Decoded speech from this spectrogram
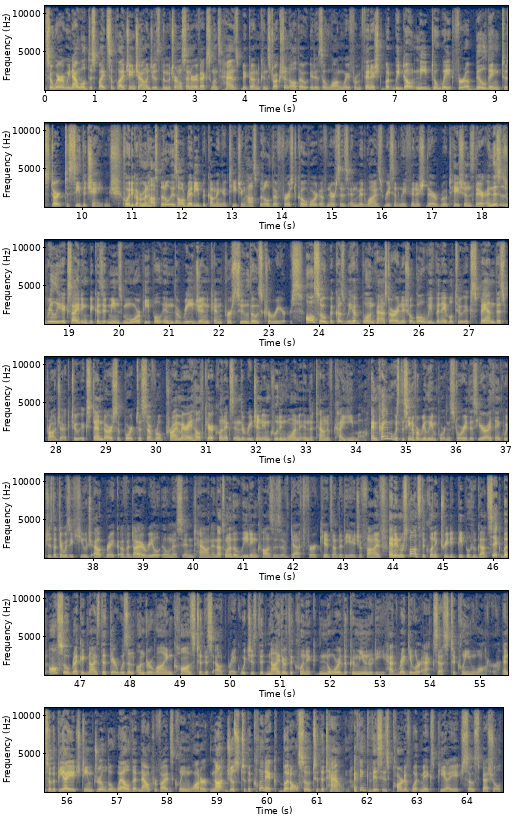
So where are we now? Well, despite supply chain challenges, the Maternal Center of Excellence has begun construction, although it is a long way from finished, but we don't need to wait for a building to start to see the change. Koidu Government Hospital is already becoming a teaching hospital. The first cohort of nurses and midwives recently finished their rotations there. And this is really exciting because it means more people in the region can pursue those careers. Also, because we have blown past our initial goal, we've been able to expand this project to extend our support to several primary healthcare clinics in the region, including one in the town of Kaima. And Kaima was the scene of a really important story this year, I think, which is that there was a huge outbreak of a diarrheal illness in town, and that's one of the leading causes of death for kids under the age of five. And in response, the clinic treated people who got sick, but also recognized that there was an underlying cause to this outbreak, which is that neither the clinic nor the community had regular access to clean water. And so the PIH team drilled a well that now provides clean water not just to the clinic, but also to the town. I think this is part of what makes PIH so special.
